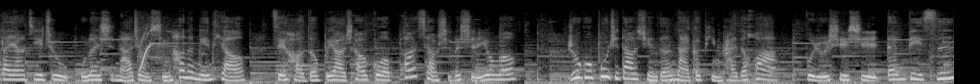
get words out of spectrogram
但要记住，无论是哪种型号的棉条，最好都不要超过八小时的使用哦。如果不知道选择哪个品牌的话，不如试试丹碧丝，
